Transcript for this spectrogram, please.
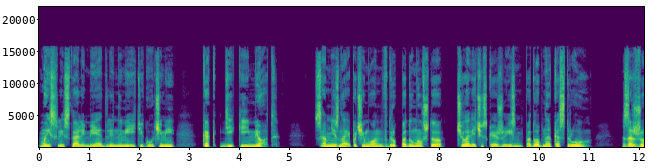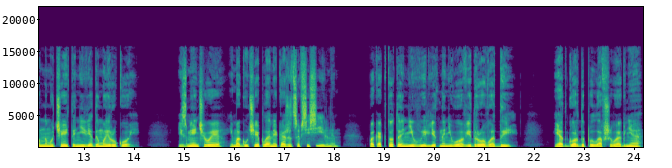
мысли стали медленными и тягучими, как дикий мед. Сам не зная, почему он вдруг подумал, что человеческая жизнь подобна костру, зажженному чьей-то неведомой рукой. Изменчивое и могучее пламя кажется всесильным, пока кто-то не выльет на него ведро воды, и от гордо пылавшего огня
